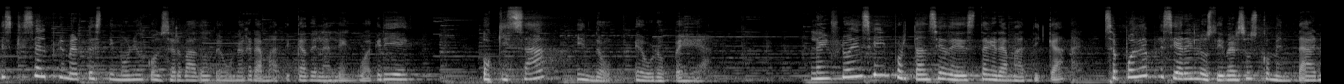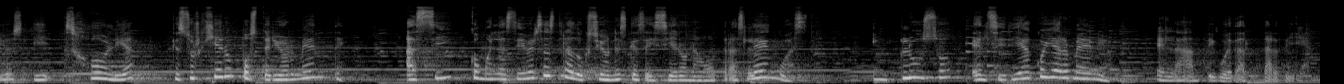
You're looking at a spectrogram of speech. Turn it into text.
es quizá el primer testimonio conservado de una gramática de la lengua griega, o quizá indoeuropea. La influencia e importancia de esta gramática se puede apreciar en los diversos comentarios y scholia que surgieron posteriormente, así como en las diversas traducciones que se hicieron a otras lenguas, incluso el siríaco y armenio en la antigüedad tardía.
